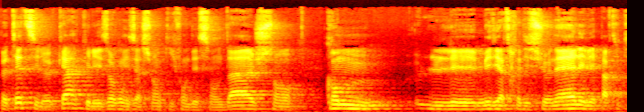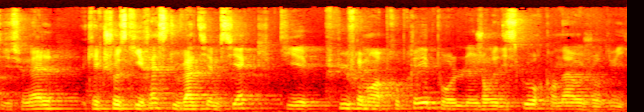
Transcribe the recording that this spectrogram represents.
peut-être c'est le cas que les organisations qui font des sondages sont comme les médias traditionnels et les partis traditionnels, quelque chose qui reste du XXe siècle, qui est plus vraiment approprié pour le genre de discours qu'on a aujourd'hui.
